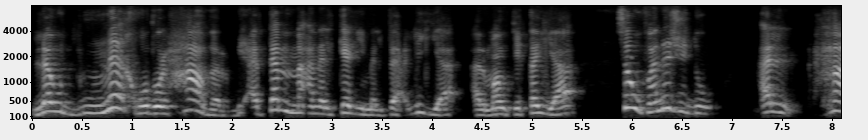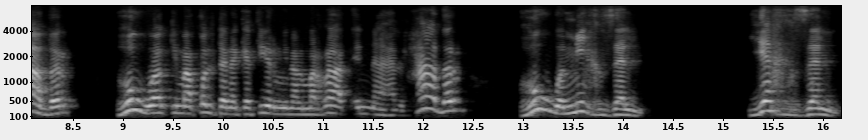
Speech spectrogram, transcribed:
لو ناخذ الحاضر بأتم معنى الكلمة الفعلية المنطقية سوف نجد الحاضر هو كما قلت أنا كثير من المرات إنها الحاضر هو مغزل يغزل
